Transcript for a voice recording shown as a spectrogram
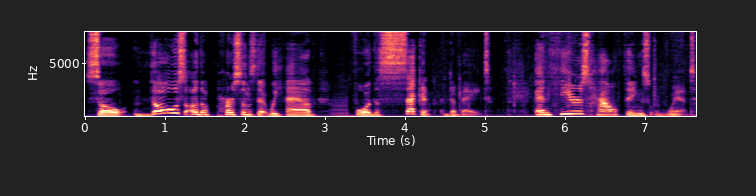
So those are the persons that we have for the second debate. And here's how things went.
